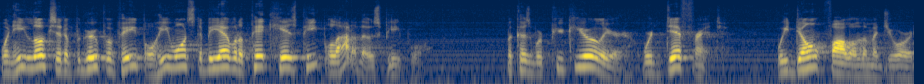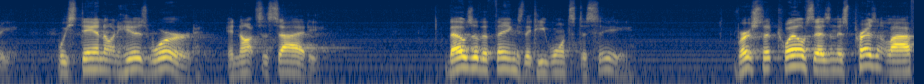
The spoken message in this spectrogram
When He looks at a group of people, He wants to be able to pick His people out of those people because we're peculiar, we're different. We don't follow the majority. We stand on His word and not society. Those are the things that He wants to see. Verse 12 says, In this present life,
